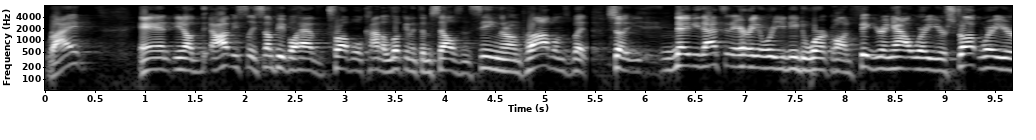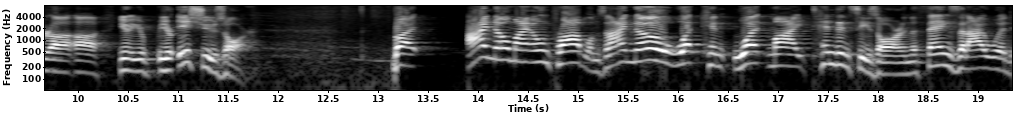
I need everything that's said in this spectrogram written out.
right? And, you know, obviously some people have trouble kind of looking at themselves and seeing their own problems, but so maybe that's an area where you need to work on figuring out where your struck, where your, uh, uh, you know, your, your issues are. But I know my own problems and I know what can what my tendencies are and the things that I would,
